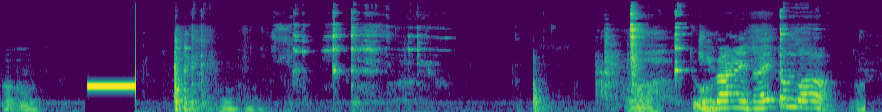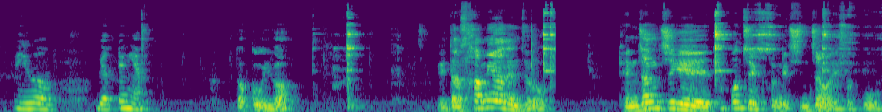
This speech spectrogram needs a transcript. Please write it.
어 어. 어와 뜨거. 집안에서 했던 거 이거 몇 등이야? 떡국 이거? 일단 3위 안엔 들어. 된장찌개 첫 번째 했던 게 진짜 맛있었고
